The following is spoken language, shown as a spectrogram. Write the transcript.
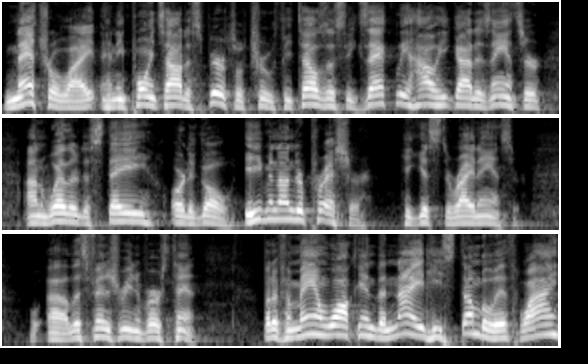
natural light, and he points out a spiritual truth. He tells us exactly how he got his answer on whether to stay or to go, even under pressure. he gets the right answer. Uh, let's finish reading verse 10. But if a man walk in the night, he stumbleth. Why?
